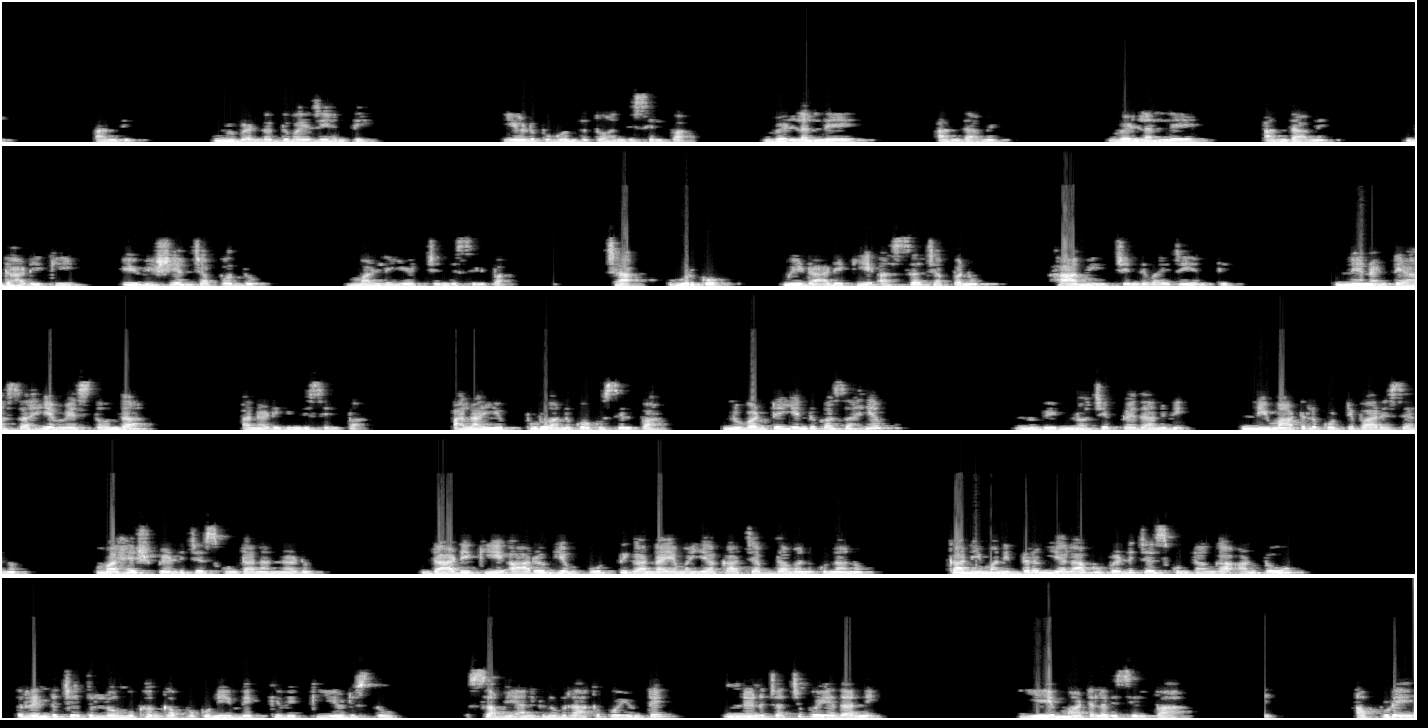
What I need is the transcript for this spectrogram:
అంది. నువ్వు వెళ్ళొద్దు వైజయంతి. ఏడుపు గొంతుతో అంది శిల్ప. వెళ్ళంలే అందామె. వెళ్ళంలే అందామె. డాడీకి ఈ విషయం చెప్పొద్దు మళ్ళీ ఏడ్చింది శిల్ప. చ ఊరుకో మీ డాడీకి అస్సలు చెప్పను హామీ ఇచ్చింది వైజయంతి. నేనంటే అసహ్యం వేస్తోందా? అని అడిగింది శిల్ప. అలా ఎప్పుడు అనుకోకు శిల్ప. నువ్వంటే ఎందుకు అసహ్యం? నువ్వెన్నో చెప్పేదానివి. నీ మాటలు కొట్టిపారేశాను మహేష్ పెళ్ళి చేసుకుంటానన్నాడు. డాడీకి ఆరోగ్యం పూర్తిగా నయమయ్యాక చెప్దామనుకున్నాను. కాని మనిద్దరం ఎలాగూ పెళ్ళి చేసుకుంటాంగా అంటూ రెండు చేతుల్లో ముఖం కప్పుకుని వెక్కి వెక్కి ఏడుస్తూ సమయానికి నువ్వు రాకపోయుంటే నేను చచ్చిపోయేదాన్ని. ఏం మాటలవి శిల్ప? అప్పుడే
